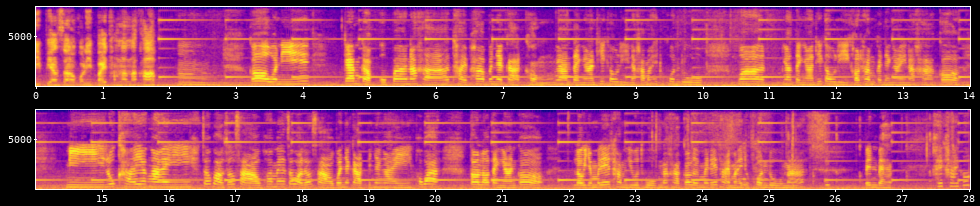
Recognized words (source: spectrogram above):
รีบเปลี่ยนเสร็จแล้วก็รีบไปทำนั้นนะครับ อืม ก็วันนี้แก้มกับโอป้านะคะ ถ่ายภาพบรรยากาศของงานแต่งงานที่เกาหลีนะคะ มาให้ทุกคนดูว่างานแต่งงานที่เกาหลีเขาทำกันยังไงนะคะ ก็ มีลูกค้ายังไง เจ้าบ่าวเจ้าสาวพ่อแม่เจ้าบ่าวเจ้าสาวบรรยากาศเป็นยังไง เพราะว่าตอนเราแต่งงานก็เรายังไม่ได้ทำ YouTube นะคะ ก็เลยไม่ได้ถ่ายมาให้ทุกคนดูนะ เป็นแบบคล้ายๆก็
